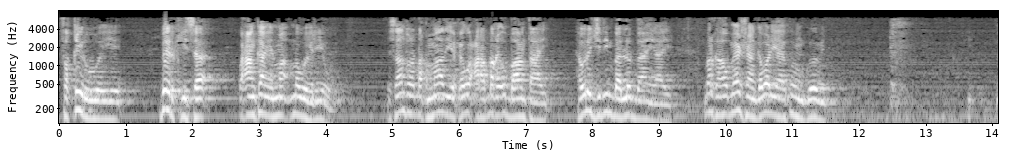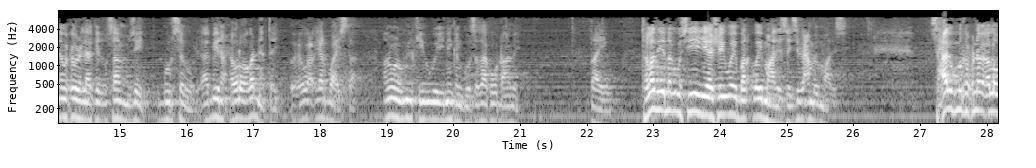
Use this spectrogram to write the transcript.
Faqiir weeye beerkiisa waxaan ka ahayn ma ma weheliyo wey islaantuna dhaqmaad iyo xoogo carab u baahan tahay hawlo jidiin baa loo baahan yahay. Marka meeshaan gabadh yahay ku hongoomin na wuxuu ihi laakiin usaama ibnu zayd guursa bu i aabihina xoolo oga dhintay yar bu haystaa. Anuguna wiilkii wey ninkan guursasaa kuu dhaame. Ayib taladii nabigu sii yeeshay way way mahadisay si fiican bay umahadisay saxaabigu marka wuxuu nabi allow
